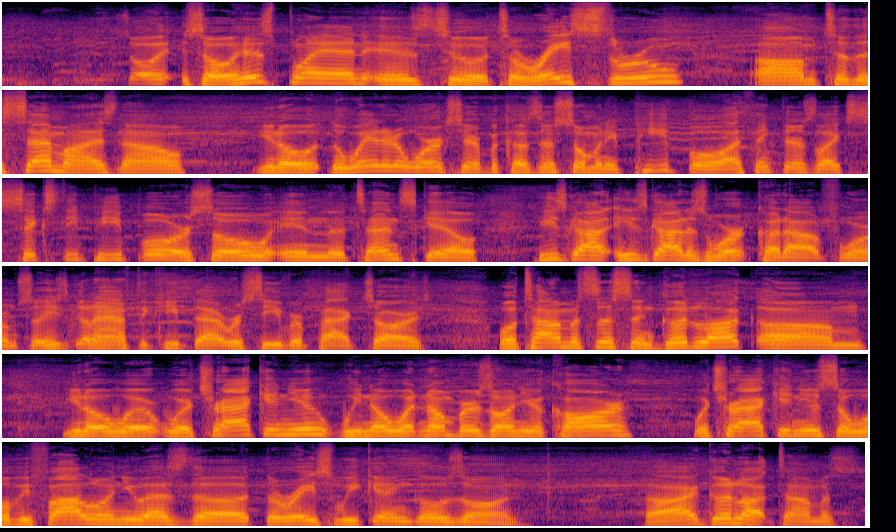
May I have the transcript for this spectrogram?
So so his plan is to to race through um, to the semis now you know, the way that it works here, because there's so many people, I think there's like 60 people or so in the 10 scale. He's got he's got his work cut out for him, so he's going to have to keep that receiver pack charged. Well, Thomas, listen, good luck. Um, you know, we're, we're tracking you. We know what numbers on your car. We're tracking you, so we'll be following you as the, the race weekend goes on. All right, good luck, Thomas.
